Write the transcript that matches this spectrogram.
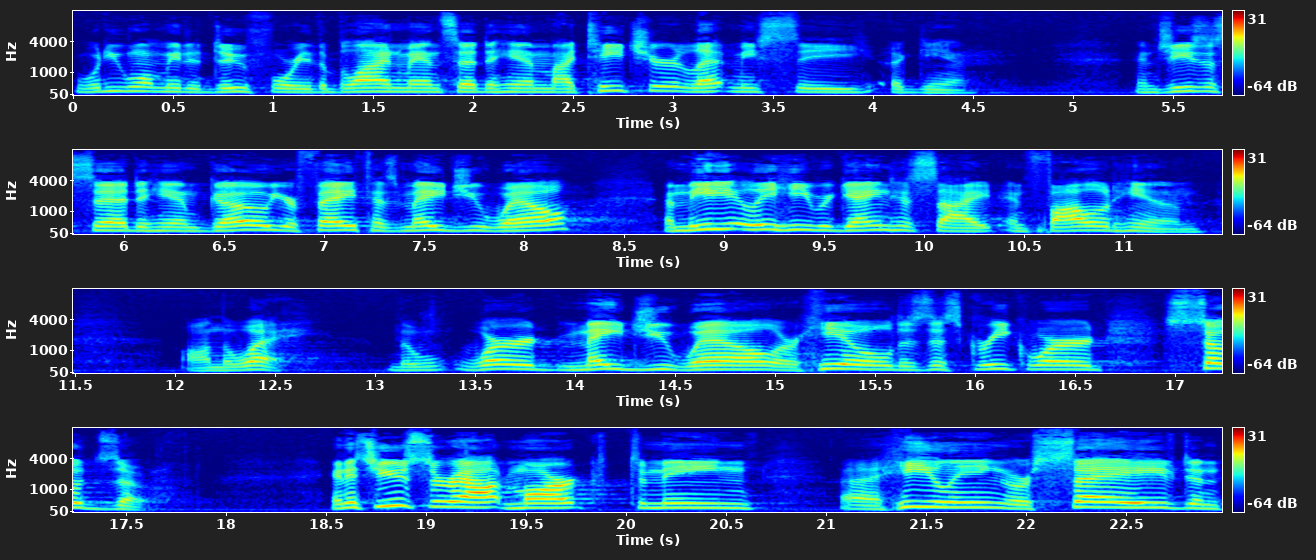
What do you want me to do for you? The blind man said to him, My teacher, let me see again. And Jesus said to him, Go, your faith has made you well. Immediately he regained his sight and followed him on the way. The word made you well or healed is this Greek word sozo. And it's used throughout Mark to mean uh, healing or saved. And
